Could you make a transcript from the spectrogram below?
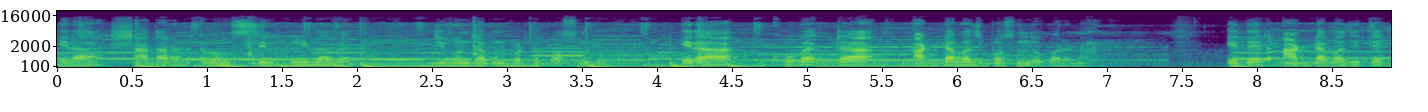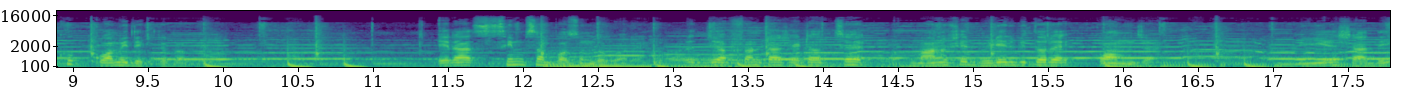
এরা সাধারণ এবং সিম্পলিভাবে জীবনযাপন করতে পছন্দ করে। এরা খুব একটা আড্ডাবাজি পছন্দ করে না। এদের আড্ডাবাজিতে খুব কমই দেখতে পাবে। এরা সিমসাম পছন্দ করে। যে অপশনটা, সেটা হচ্ছে মানুষের ভিড়ের ভিতরে কম যায়। বিয়ে, শাদি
